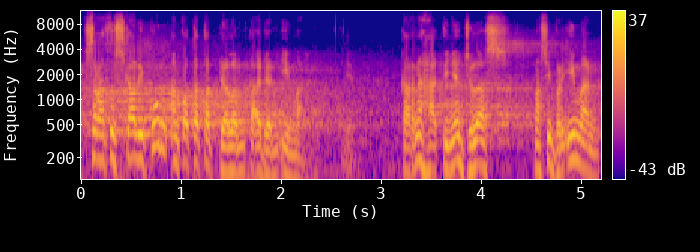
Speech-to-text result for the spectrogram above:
seratus kali pun engkau tetap dalam keadaan iman. Ya. Karena hatinya jelas masih beriman,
